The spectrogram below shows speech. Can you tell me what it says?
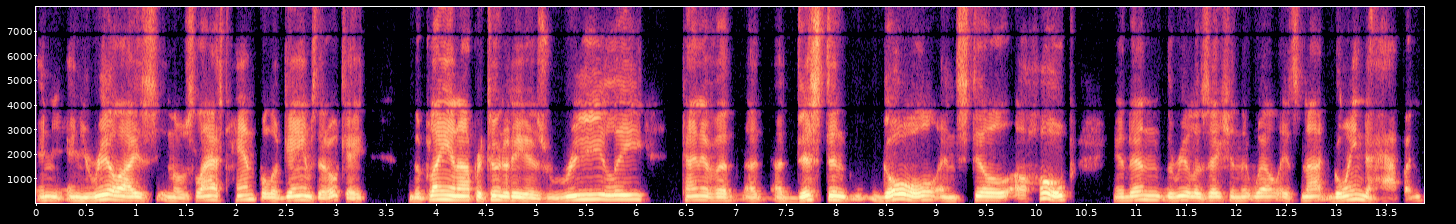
and, and you realize in those last handful of games that, okay, the playing opportunity is really kind of a, a, a distant goal and still a hope and then the realization that, well, it's not going to happen.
